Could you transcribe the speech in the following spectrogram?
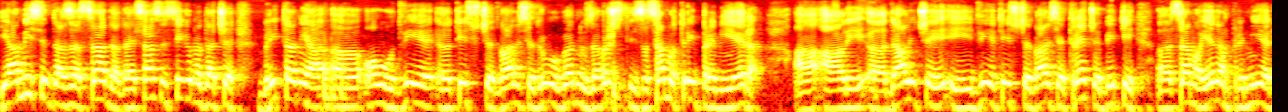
Ja mislim da za sada, da je sasvim sigurno da će Britanija e, ovu 2022. E, godinu završiti za samo tri premijera, ali da li će i 2023. biti samo jedan premijer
